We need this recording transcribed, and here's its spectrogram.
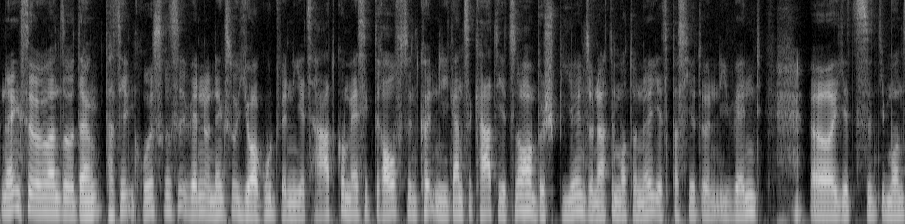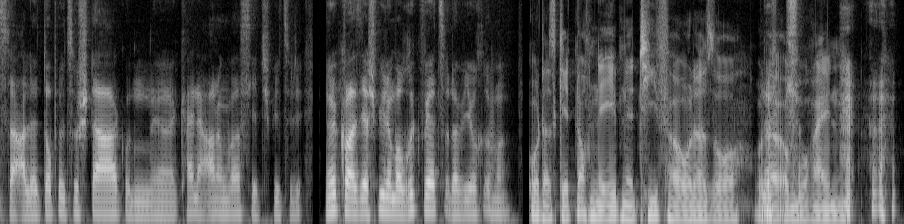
dann denkst du irgendwann so, dann passiert ein größeres Event und denkst so, ja gut, wenn die jetzt hardcore-mäßig drauf sind, könnten die ganze Karte jetzt nochmal bespielen, so nach dem Motto, ne, jetzt passiert irgendein Event, äh, jetzt sind die Monster alle doppelt so stark und äh, keine Ahnung was, jetzt spielst du, die, ne, quasi das Spiel nochmal rückwärts oder wie auch immer. Oder es geht noch eine Ebene tiefer oder so. Oder irgendwo rein.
